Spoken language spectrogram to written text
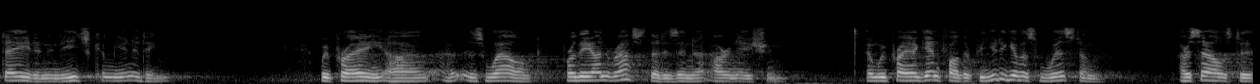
state and in each community. We pray uh, as well for the unrest that is in our nation. And we pray again, Father, for you to give us wisdom ourselves to,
